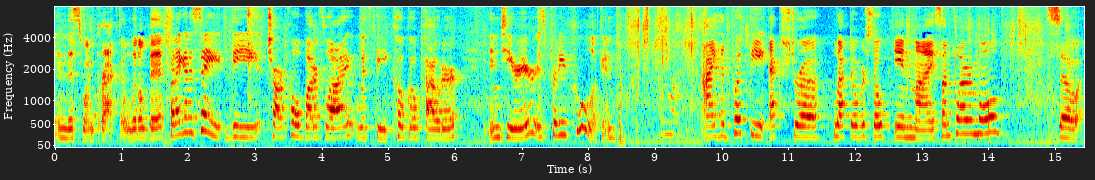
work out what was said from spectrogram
and this one cracked a little bit. But I gotta say, the charcoal butterfly with the cocoa powder interior is pretty cool looking. I had put the extra leftover soap in my sunflower mold, so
